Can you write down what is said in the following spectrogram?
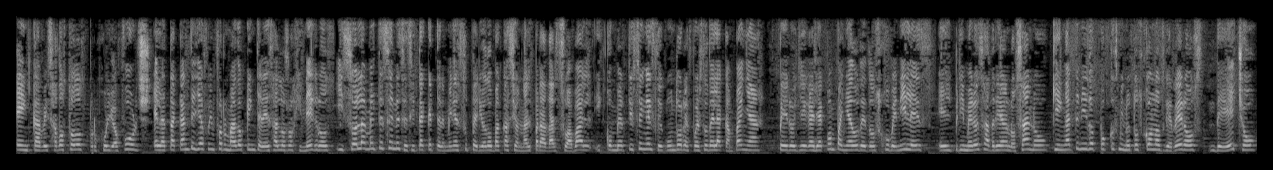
encabezados todos por Julio Furch. El atacante ya fue informado que interesa a los rojinegros y solamente se necesita que termine su periodo vacacional para dar su y convertirse en el segundo refuerzo de la campaña, pero llegaría acompañado de dos juveniles. El primero es Adrián Lozano, quien ha tenido pocos minutos con los guerreros, de hecho,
